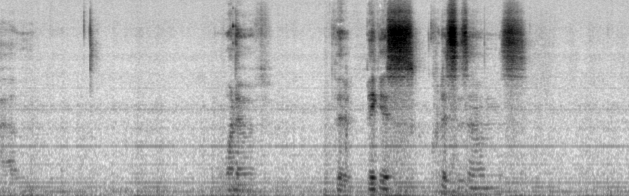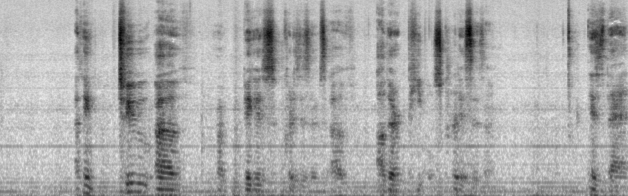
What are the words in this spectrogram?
um, one of the biggest criticisms, I think two of my biggest criticisms of other people's criticism is that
